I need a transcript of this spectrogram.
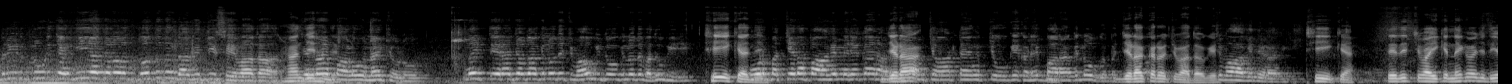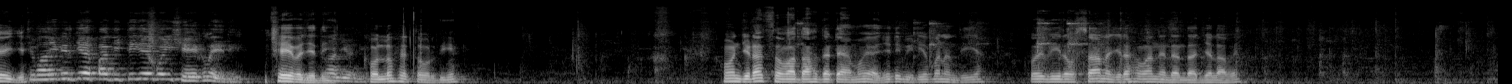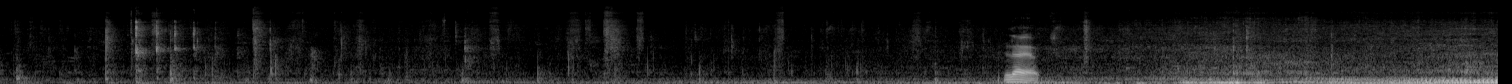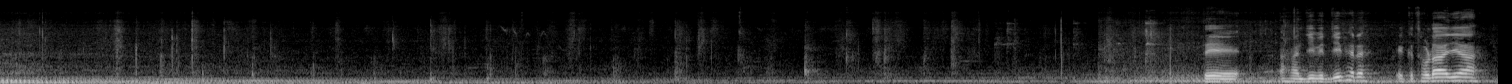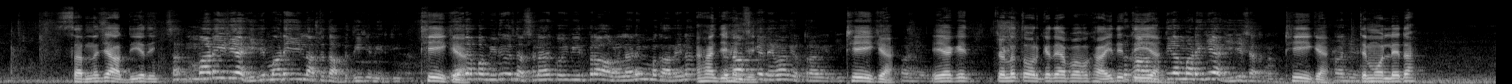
ਬਰੀਡ ਬਰੂਡ ਚੰਗੀ ਆ ਚਲੋ ਦੁੱਧ ਦਿੰਦਾ ਵੀਰ ਜੀ ਸੇਵਾ ਦਾ ਹਾਂਜੀ, ਜਿੰਨਾ ਹਾਂਜੀ। ਪਾਲੋ ਉਹਨਾਂ ਹੀ ਚੋਲੋ। ਨਹੀਂ 13 14 ਕਿਲੋ ਤੇ ਚਵਾਊਗੀ 2 ਕਿਲੋ ਤੇ ਵਧੂਗੀ ਜੀ। ਠੀਕ ਹੈ ਜੀ। ਹੁਣ ਬੱਚੇ ਦਾ ਪਾ ਕੇ ਮੇਰੇ ਘਰ ਆ ਜਿਹੜਾ- ਚਾਰ ਟੈਂਕ ਚੋ ਕੇ ਖੜੇ 12 ਕਿਲੋ ਹੋਊਗਾ ਬੱਚੇ ਜਿਹੜਾ ਘਰੋਂ ਚਵਾ ਦੋਗੇ। ਚਵਾ ਕੇ ਦੇਣਾ ਜੀ। ਠੀਕ ਹੈ ਤੇ ਇਹਦੀ ਚਵਾਈ ਕਿੰਨੇ ਕੁ ਵਜੇ ਦੀ ਹੋਈ ਜੀ? ਚਵਾਈ ਵੀਰ ਜੀ ਆਪਾਂ ਕੀਤੀ ਜੇ ਕੋਈ 6 ਵਜੇ ਦੀ। 6 ਵਜੇ ਦੀ। ਹਾਂਜੀ, ਹਾਂਜੀ। ਖੋਲੋ ਫਿਰ ਤੋੜ ਦਈਏ ਹੁਣ ਜਿਹੜਾ ਸਵਾ 10 ਦਾ ਟਾਈਮ ਹੋਇਆ ਜਿਹੜੀ ਵੀਡੀਓ ਬਣਨ ਦੀ ਆ। ਕੋਈ ਵੀਰ ਉਸ ਹਿਸਾਬ ਨਾਲ ਜਿਹੜਾ ਹਵਾਨੇ ਦਾ ਅੰਦਾਜ਼ਾ ਲਾਵੇ। ਲੈ ਤੇ ਹਾਂਜੀ ਵੀਰ ਜੀ ਫਿਰ ਇੱਕ ਥੋੜਾ ਜਿਹਾ ਸਰਨ ਜਾਪਦੀ ਇਹਦੀ। ਸਰ ਮਾੜੀ ਜਿਹੀ ਹੈਗੀ ਜੀ ਮਾੜੀ ਜਿਹੀ ਲੱਤ ਦੱਬਦੀ ਜੀ ਵੀਰ ਜੀ। ਠੀਕ ਇਹ ਆ ਤਾਂ ਆਪਾਂ ਵੀਡੀਓ ਦੱਸਣਾ ਕੋਈ ਵੀਰ ਭਰਾ ਆਨਲਾਈਨ ਵੀ ਮੰਗਾਵੇ ਨਾ। ਹਾਂਜੀ, ਤੇ ਦੱਸ ਹਾਂਜੀ। ਕੇ ਦੇਵਾਂਗੇ ਉਤਰਾ ਵੀਰ ਜੀ। ਠੀਕ ਆ। ਹਾਂਜੀ। ਇਹ ਆ ਕਿ ਚਲੋ ਤੋੜ ਕੇ ਤੇ ਆਪਾਂ ਵਿਖਾਈ ਦਿੱਤੀ ਆ। ਦਿੱਤੀ ਆ ਮਾੜੀ ਜਿਹੀ ਹੈਗੀ ਜੀ ਸਰ ਨੂੰ ਠੀਕ ਆ। ਹਾਂਜੀ। ਤੇ ਮੁੱਲ ਇਹਦਾ?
